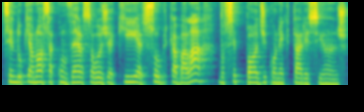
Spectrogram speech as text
sendo que a nossa conversa hoje aqui é sobre Kabbalah, você pode conectar esse anjo,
